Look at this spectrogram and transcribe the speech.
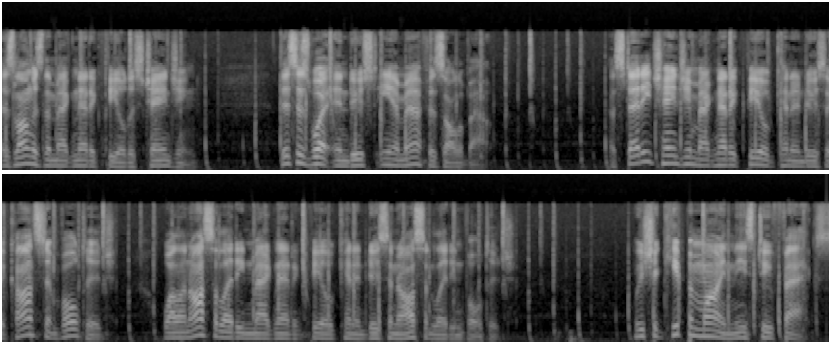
as long as the magnetic field is changing. This is what induced EMF is all about. A steady changing magnetic field can induce a constant voltage, while an oscillating magnetic field can induce an oscillating voltage. We should keep in mind these two facts.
